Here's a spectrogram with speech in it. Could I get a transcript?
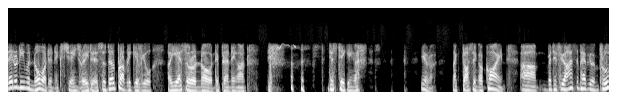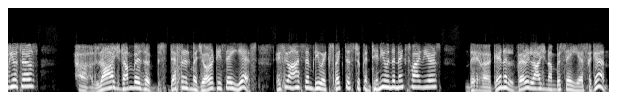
they don't even know what an exchange rate is, so they'll probably give you a yes or a no, depending on just taking a, you know like tossing a coin. Um, but if you ask them, have you improved yourselves? Uh, large numbers, a definite majority say yes. If you ask them, do you expect this to continue in the next five years? They, again, a very large number say yes again.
